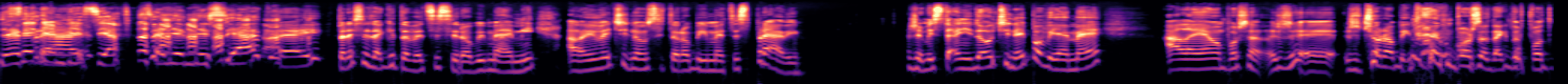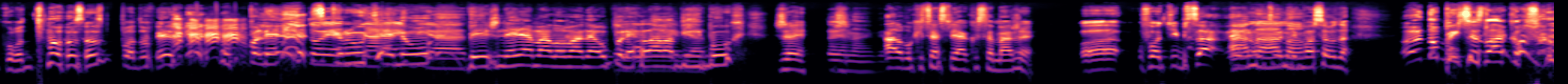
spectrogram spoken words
Nepreháň. 70. 70, hej. Presne takéto veci si robíme aj my, ale my väčšinou si to robíme cez správy. Že my si to ani do očí nepovieme, ale ja mu pošlem, že, že čo robím, ja mu pošlem takto fotku od zo spodu, vieš, úplne To skrútenú, vieš, nenamalovaná, úplne je hlava najviac. výbuch, že, To je najviac. alebo keď sa smie, ako sa má, že uh, fotím sa, Áno, áno. Pošlem sa, "E, do piče zlákol som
